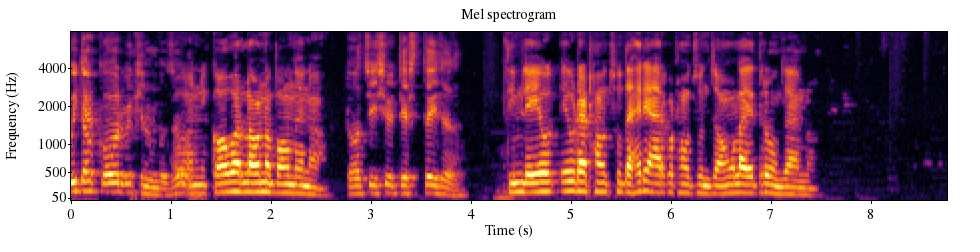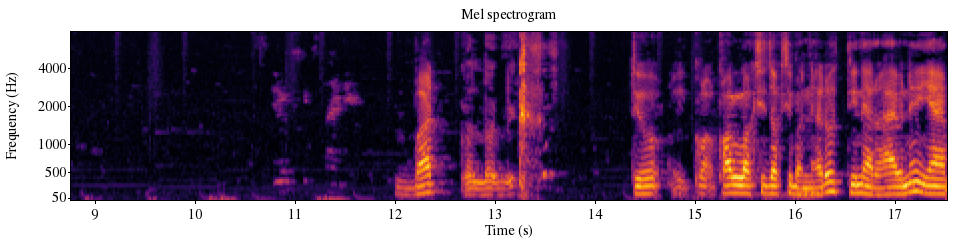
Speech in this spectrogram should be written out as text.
विदाउट कभर पनि खेल्नुपर्छ अनि कभर लाउन पाउँदैन। टच इस्यु त्यस्तै छ। तिमीले एउ- एउटा ठाउँ छुँदाखेरि अर्को ठाउँ छुन्छ। औँला यत्रो हुन्छ हाम्रो। बट त्यो कल लक्सी जक्सी भन्नेहरू तिनीहरू आयो भने यहाँ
